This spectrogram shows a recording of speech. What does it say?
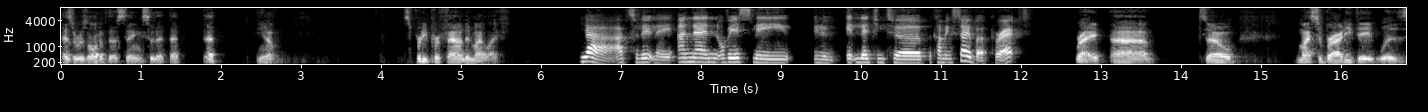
as a result of those things. So that that that you know, it's pretty profound in my life. Yeah, absolutely. And then obviously, you know, it led you to becoming sober, correct? Right. Uh, so my sobriety date was,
